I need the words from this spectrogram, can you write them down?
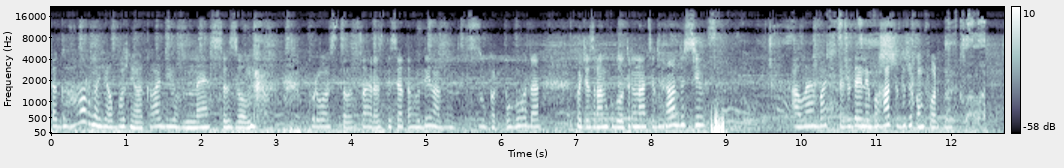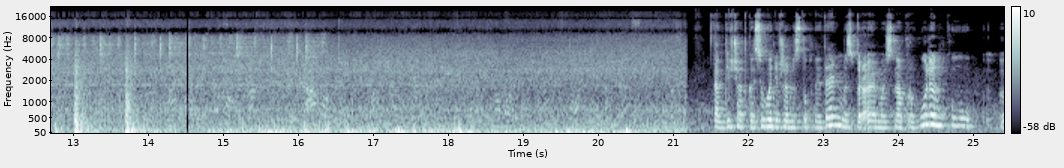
Так гарно, я обожнюю Аркадію не сезон. Просто зараз 10 година, супер погода. Хоча зранку було 13 градусів. Але бачите, людей небагато, дуже комфортно. Так, дівчатка, сьогодні вже наступний день. Ми збираємось на прогулянку. Е,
